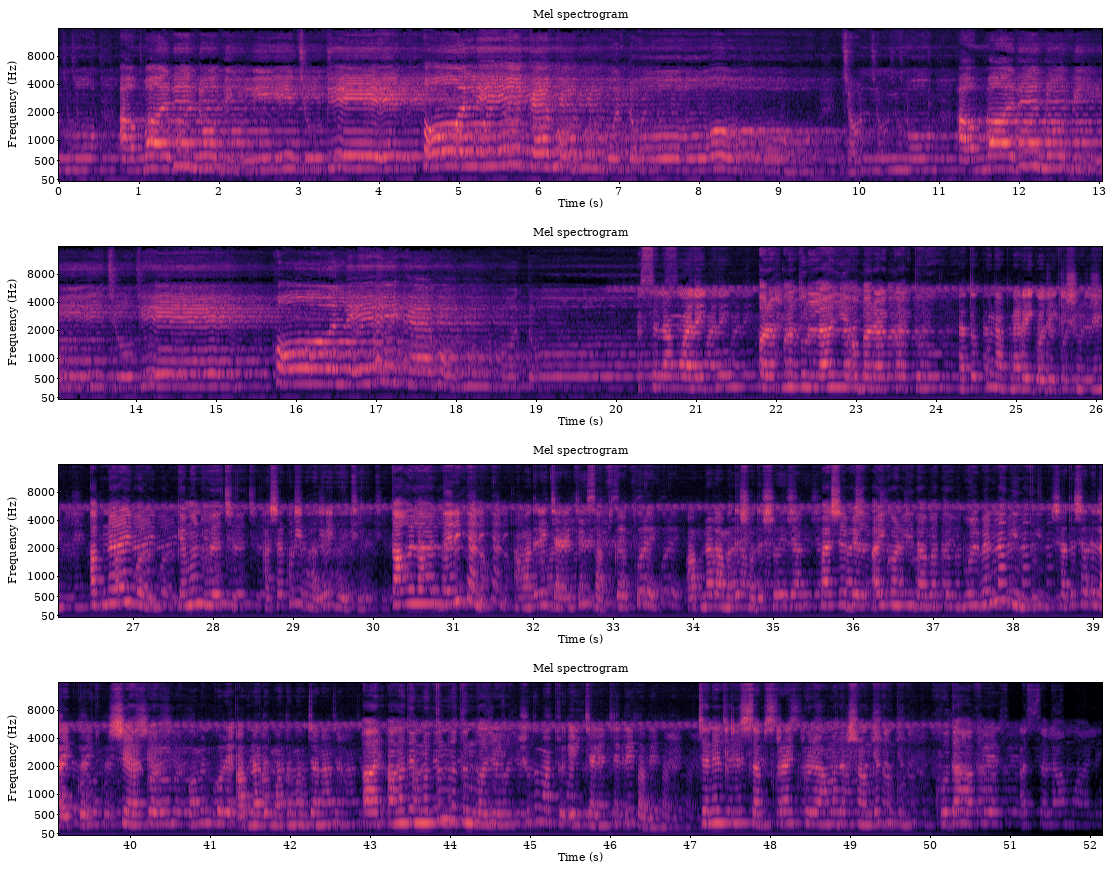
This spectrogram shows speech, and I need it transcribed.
জন্ম আমার নবী যুগে হলে কেমন হতো? জন্ম আমার নবী যুগে হলে কেমন হতো? আসসালামু আলাইকুম। এতক্ষণ আপনারা এই গজলটি শুনলেন। আপনারাই বলুন, কেমন হয়েছে? আশা করি ভালোই হয়েছে। তাহলে আর দেরি কেন? আমাদের এই চ্যানেলটি সাবস্ক্রাইব করে আপনারা আমাদের সদস্য হয়ে যান। পাশে বেল আইকনটি দাবাতে ভুলবেন না কিন্তু। সাথে সাথে লাইক করুন, শেয়ার করুন, কমেন্ট করে আপনাদের মতামত জানান। আর আমাদের নতুন নতুন গজল শুধুমাত্র এই চ্যানেলটিতেই পাবেন। চ্যানেলটি সাবস্ক্রাইব করে আমাদের সঙ্গে থাকুন। খুদা হাফেজ আসসালামু আলাইকুম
